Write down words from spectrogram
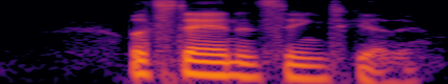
Let's stand and sing together.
